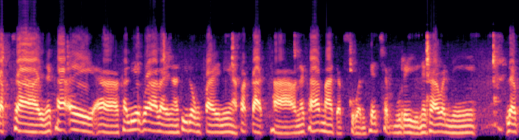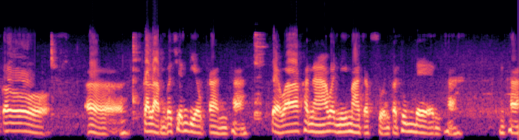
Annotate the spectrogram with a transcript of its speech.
จับชายนะคะ เอ้ยอ่าเขาเรียกว่าอะไรนะที่ลงไปเนี่ยผักกาดขาวนะคะ มาจากสวนเพชรบุรีนะคะ วันนี้ แล้วก็ เอ่อกระหล่ำก็เช่นเดียวกันค่ะ แต่ว่าคณะวันนี้มาจากสวนกระทุ่มแบนค่ะนะคะ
